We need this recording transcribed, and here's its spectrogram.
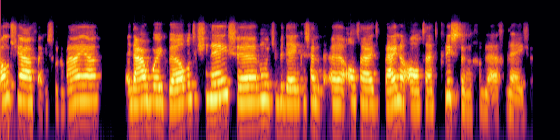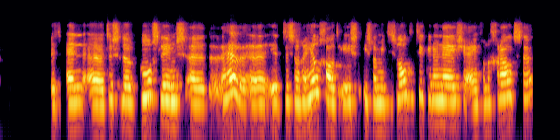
Oost-Java, in Surabaya. En daar hoor ik wel, want de Chinezen, moet je bedenken, zijn altijd, bijna altijd christen gebleven. En tussen de moslims, hè, het is een heel groot is, islamitisch land natuurlijk, Indonesië, een van de grootste.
